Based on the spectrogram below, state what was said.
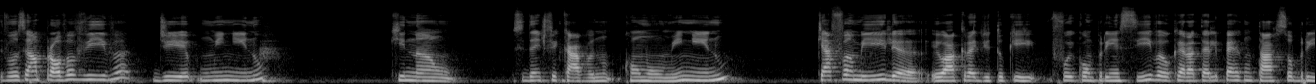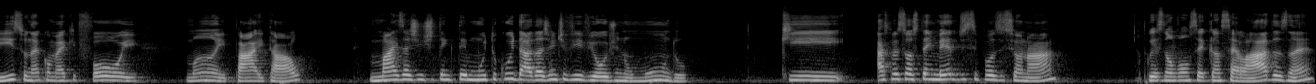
você é uma prova viva de um menino que não se identificava como um menino que a família, eu acredito que foi compreensiva. Eu quero até lhe perguntar sobre isso, né? Como é que foi, mãe, pai e tal. Mas a gente tem que ter muito cuidado. A gente vive hoje num mundo que as pessoas têm medo de se posicionar, porque senão vão ser canceladas, né?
